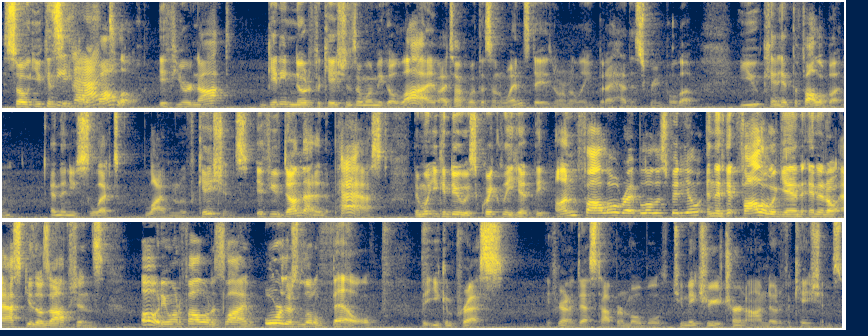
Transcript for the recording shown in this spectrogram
So you can see, See how to follow. If you're not getting notifications on when we go live, I talk about this on Wednesdays normally, but I had the screen pulled up. You can hit the follow button and then you select live notifications. If you've done that in the past, then what you can do is quickly hit the unfollow right below this video and then hit follow again and it'll ask you those options. Oh, do you want to follow when it's live? Or there's a little bell that you can press if you're on a desktop or mobile to make sure you turn on notifications.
